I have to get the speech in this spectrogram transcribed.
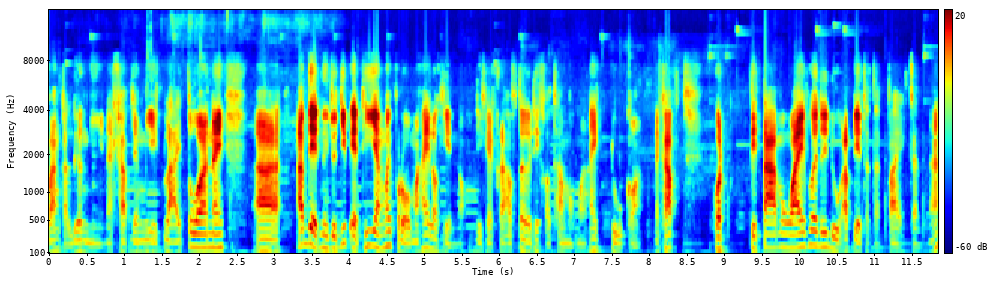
บ้างกับเรื่องนี้นะครับยังมีอีกหลายตัวในอัปเดต 1.21 ที่ยังไม่โผล่มาให้เราเห็นเนาะดีแค่ crafter ที่เขาทำออกมาให้ดูก่อนนะครับกดติดตามเอาไว้เพื่อได้ดูอัปเดตถัดๆไปกันนะ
